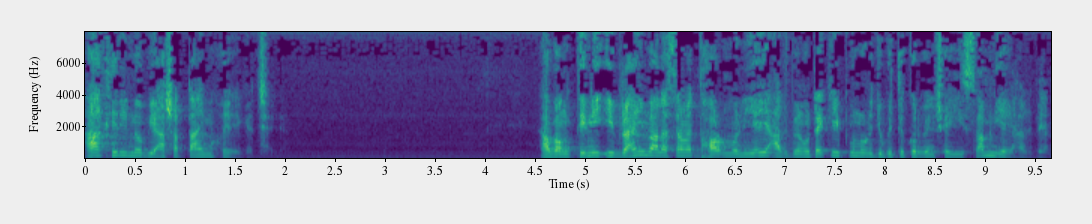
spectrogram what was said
আখেরি নবী আসার টাইম হয়ে গেছে। এবং তিনি ইব্রাহিম আলাহামের ধর্ম নিয়েই আসবেন, ওটাকেই পুনরুজ্জীবিত করবেন, সেই ইসলাম নিয়ে আসবেন।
